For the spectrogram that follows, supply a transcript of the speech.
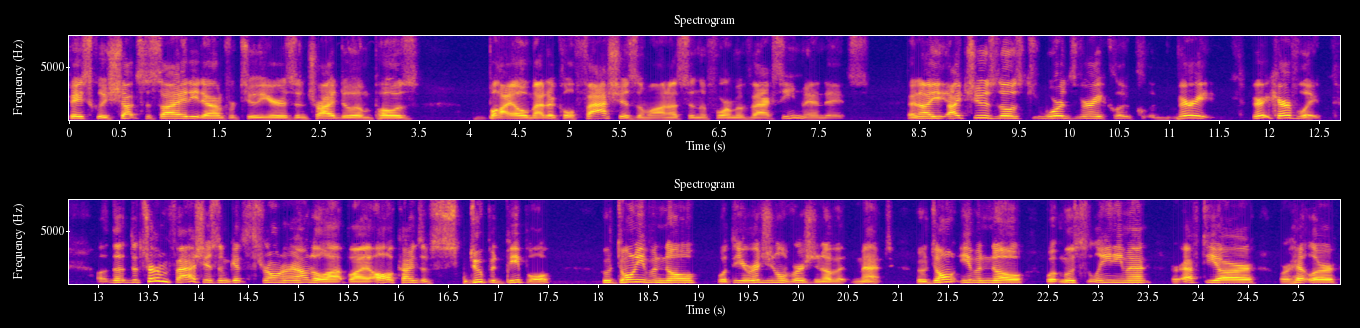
basically shut society down for two years and tried to impose biomedical fascism on us in the form of vaccine mandates. And I, I choose those words very, very, very carefully. Uh, The, the term fascism gets thrown around a lot by all kinds of stupid people who don't even know what the original version of it meant, who don't even know what Mussolini meant, or FDR, or Hitler,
